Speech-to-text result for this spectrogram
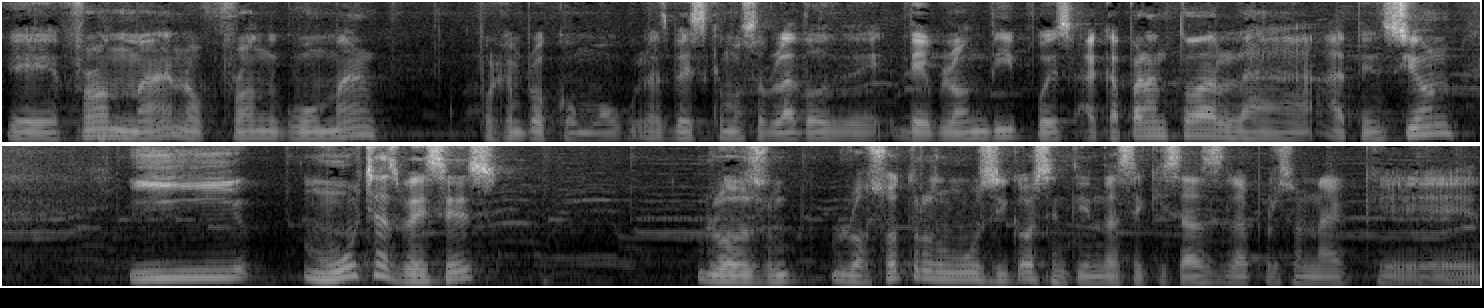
eh, frontman o frontwoman, por ejemplo, como las veces que hemos hablado de, Blondie, pues acaparan toda la atención. Y muchas veces los, los otros músicos, entiéndase quizás la persona que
